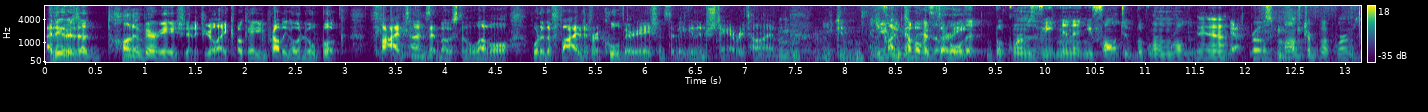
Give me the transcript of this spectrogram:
I think there's a ton of variation. If you're like, okay, you probably go into a book five times at most in a level. What are the five different cool variations that make it interesting every time? You can And you, can come up with has a hole that bookworms have eaten in it, and you fall into bookworm world. Yeah. Yeah. Roast monster bookworms.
